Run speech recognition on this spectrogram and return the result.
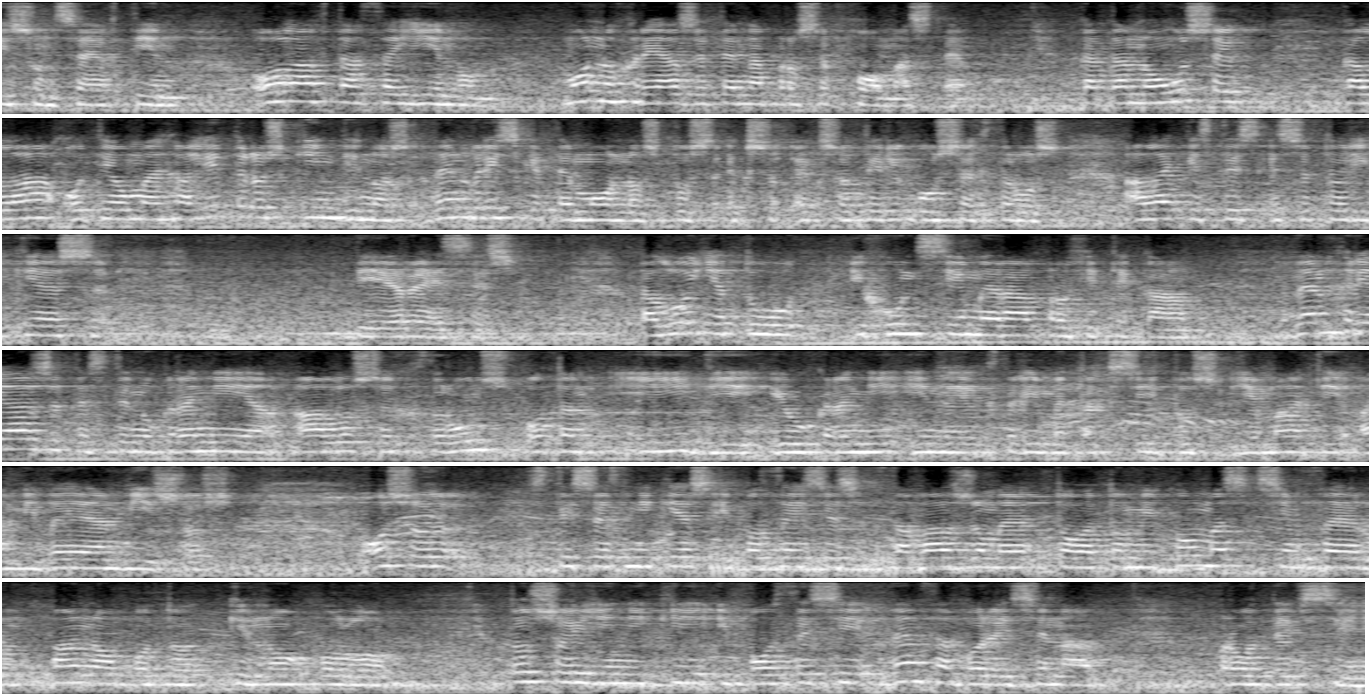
απαντήσουν σε αυτήν. Όλα αυτά θα γίνουν. Μόνο χρειάζεται να προσευχόμαστε. Κατανοούσε καλά ότι ο μεγαλύτερος κίνδυνος δεν βρίσκεται μόνο στους εξω, εξωτερικούς εχθρούς, αλλά και στις εσωτερικές διαιρέσεις. Τα λόγια του ηχούν σήμερα προφητικά. Δεν χρειάζεται στην Ουκρανία άλλους εχθρούς όταν οι ίδιοι οι Ουκρανοί είναι εχθροί μεταξύ τους γεμάτοι αμοιβαία μίσος. Όσο στις εθνικές υποθέσεις θα βάζουμε το ατομικό μας συμφέρον πάνω από το κοινό κολό, τόσο η γενική υπόθεση δεν θα μπορέσει να προοδεύσει.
